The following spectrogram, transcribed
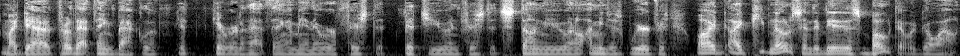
my dad throw that thing back, Luke. Get rid of that thing. I mean, there were fish that bit you and fish that stung you, and I mean, just weird fish. Well, I'd, I'd keep noticing there'd be this boat that would go out.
